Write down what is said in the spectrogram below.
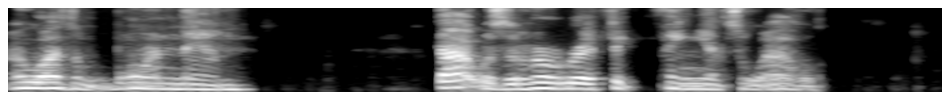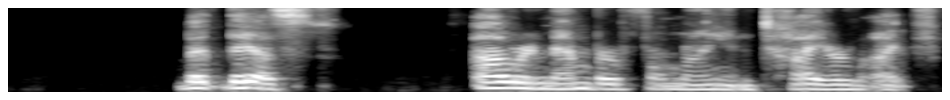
I wasn't born then. That was a horrific thing as well. But this, I'll remember for my entire life.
